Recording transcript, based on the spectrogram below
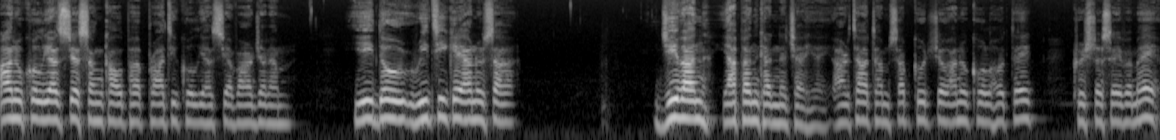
अनुकूल संकल्प प्रतिकूल वर्जनम ये दो रीति के अनुसार जीवन यापन करना चाहिए। अर्थात हम सब कुछ जो अनुकूल होते कृष्ण सेवा में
